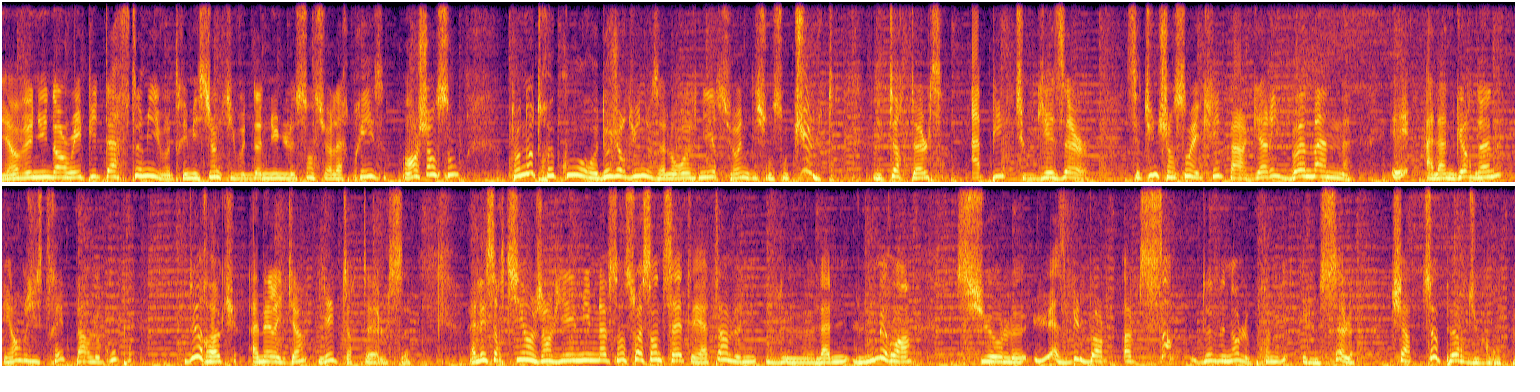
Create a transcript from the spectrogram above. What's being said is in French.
Bienvenue dans Repeat After Me, votre émission qui vous donne une leçon sur l'air prise en chanson. Dans notre cours d'aujourd'hui, nous allons revenir sur une des chansons cultes, les Turtles, Happy Together. C'est une chanson écrite par Gary Bowman et Alan Gordon et enregistrée par le groupe de rock américain les Turtles. Elle est sortie en janvier 1967 et atteint la- le numéro 1 sur le US Billboard Hot 100, devenant le premier et le seul chart topper du groupe.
